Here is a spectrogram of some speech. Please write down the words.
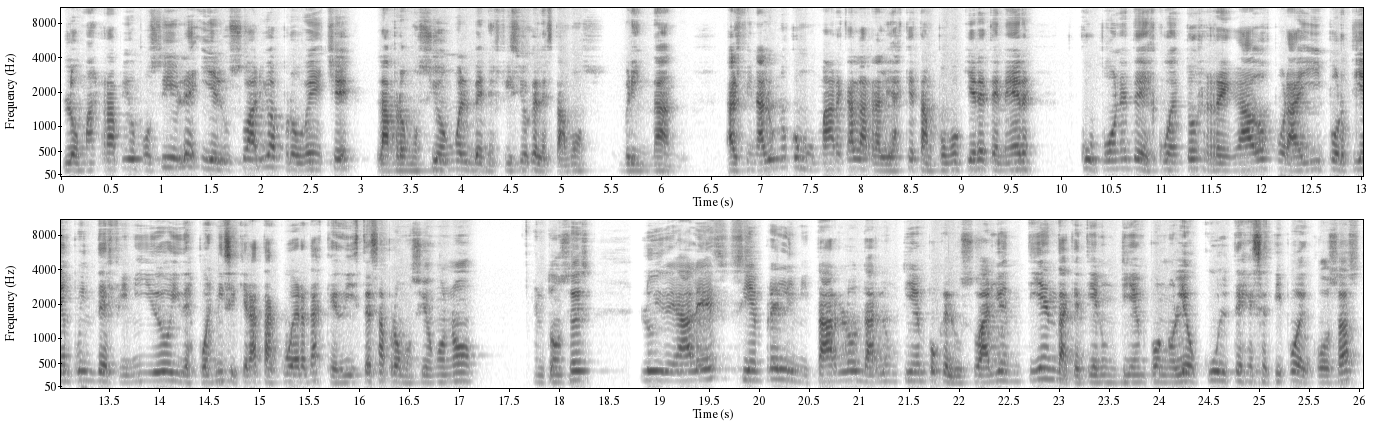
lo más rápido posible y el usuario aproveche la promoción o el beneficio que le estamos brindando. Al final uno como marca la realidad es que tampoco quiere tener cupones de descuentos regados por ahí por tiempo indefinido y después ni siquiera te acuerdas que diste esa promoción o no. Entonces, lo ideal es siempre limitarlo, darle un tiempo que el usuario entienda que tiene un tiempo, no le ocultes ese tipo de cosas,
